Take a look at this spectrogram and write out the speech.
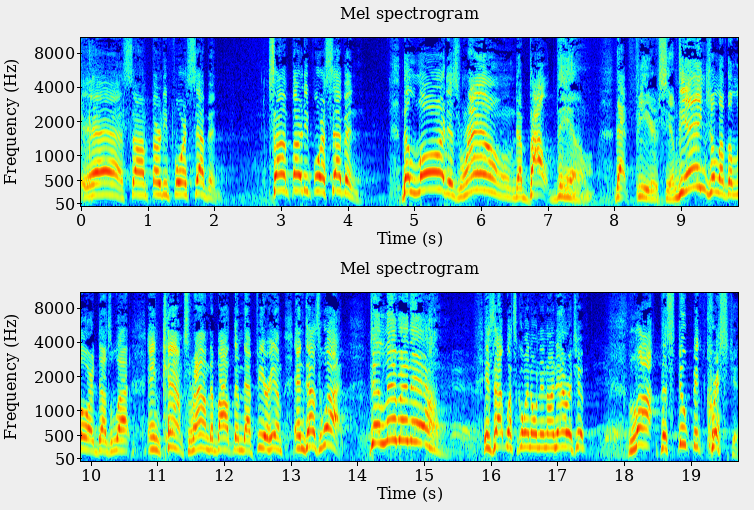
Yeah, Psalm 34 7. Psalm 34 7. The Lord is round about them that fears him. The angel of the Lord does what? Encamps round about them that fear him and does what? Deliver them. Is that what's going on in our narrative? Lot, the stupid Christian,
